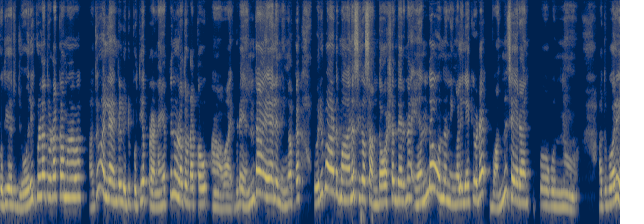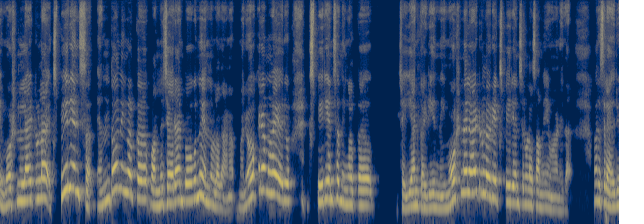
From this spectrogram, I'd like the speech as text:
പുതിയൊരു ജോലിക്കുള്ള തുടക്കമാവാം. അതുമല്ല എങ്കിൽ ഒരു പുതിയ പ്രണയത്തിനുള്ള തുടക്കവും ആവാം. ഇവിടെ എന്തായാലും നിങ്ങൾക്ക് ഒരുപാട് മാനസിക സന്തോഷം തരുന്ന എന്തോ ഒന്ന് നിങ്ങളിലേക്ക് ഇവിടെ വന്നു ചേരാൻ പോകുന്നു. അതുപോലെ ഇമോഷണൽ ആയിട്ടുള്ള എക്സ്പീരിയൻസ് എന്തോ നിങ്ങൾക്ക് വന്നു ചേരാൻ പോകുന്നു എന്നുള്ളതാണ്. മനോഹരമായ ഒരു എക്സ്പീരിയൻസ് നിങ്ങൾക്ക് ചെയ്യാൻ കഴിയുന്ന ഇമോഷണൽ ആയിട്ടുള്ള ഒരു എക്സ്പീരിയൻസിനുള്ള സമയമാണിത്. മനസ്സിലായി?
